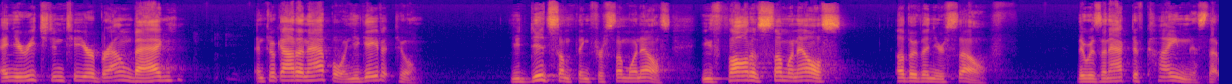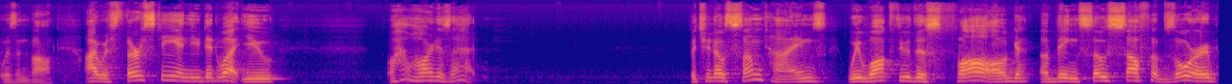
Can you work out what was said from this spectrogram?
and you reached into your brown bag and took out an apple and you gave it to them. You did something for someone else. You thought of someone else other than yourself. There was an act of kindness that was involved. I was thirsty, and you did what? You, well, how hard is that? But you know, sometimes we walk through this fog of being so self absorbed,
